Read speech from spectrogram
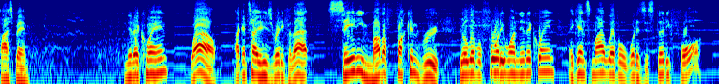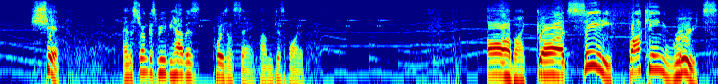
Ice Beam. Nidoqueen. Wow. I can tell you who's ready for that. Seedy motherfucking Root. You're level 41 Nidoqueen against my level, what is this, 34? Shit. And the strongest move you have is Poison Sting. I'm disappointed. Oh my god, seedy fucking roots!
